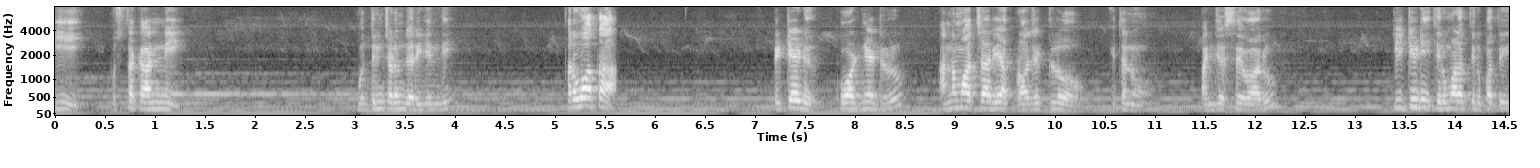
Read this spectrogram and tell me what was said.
ఈ పుస్తకాన్ని ముద్రించడం జరిగింది. తర్వాత రిటైర్డ్ కోఆర్డినేటరు అన్నమాచార్య ప్రాజెక్టులో ఇతను పనిచేసేవారు. టీటీడీ తిరుమల తిరుపతి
